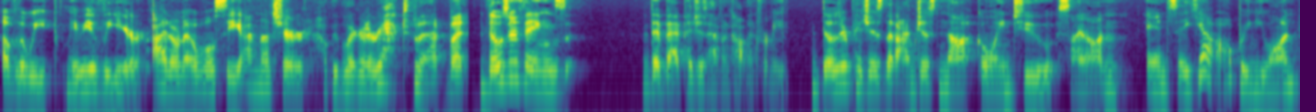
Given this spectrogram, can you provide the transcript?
of the week, maybe of the year. I don't know. We'll see. I'm not sure how people are going to react to that, but those are things that bad pitches have in common for me. Those are pitches that I'm just not going to sign on and say, yeah, I'll bring you on.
